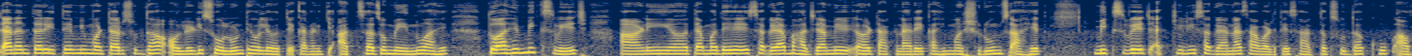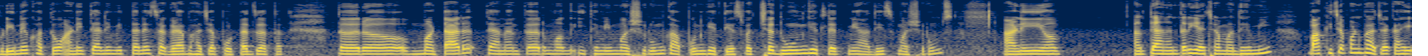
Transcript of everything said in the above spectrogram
त्यानंतर इथे मी मटारसुद्धा ऑलरेडी सोलून ठेवले होते. कारण की आजचा जो मेनू आहे तो आहे मिक्स व्हेज आणि त्यामध्ये सगळ्या भाज्या मी टाकणार आहे. काही मशरूम्स आहेत. मिक्स व्हेज ॲक्च्युली सगळ्यांनाच आवडते. सार्थकसुद्धा खूप आवडीने खातो आणि त्यानिमित्ताने सगळ्या भाज्या पोटात जातात. तर मटार त्यानंतर मग इथे मी मशरूम कापून घेते. स्वच्छ धुवून घेतलेत मी आधीच मशरूम्स आणि त्यानंतर याच्यामध्ये मी बाकीच्या पण भाज्या काही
